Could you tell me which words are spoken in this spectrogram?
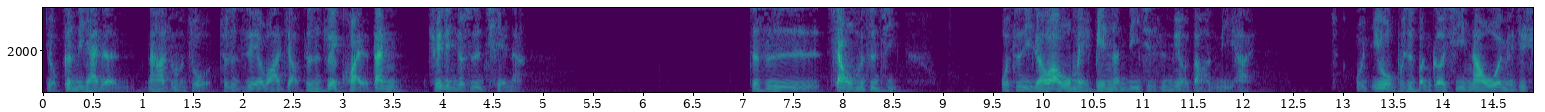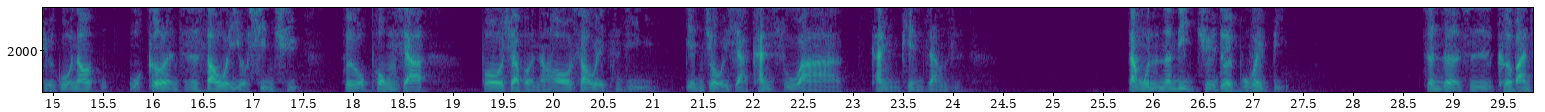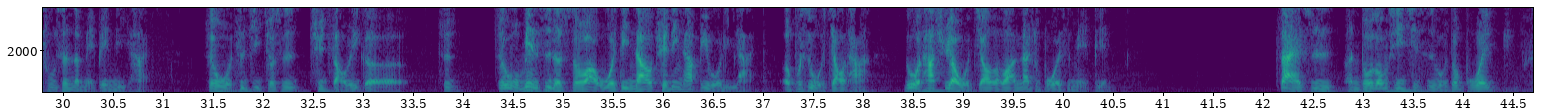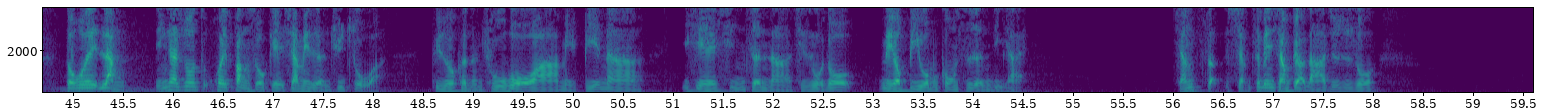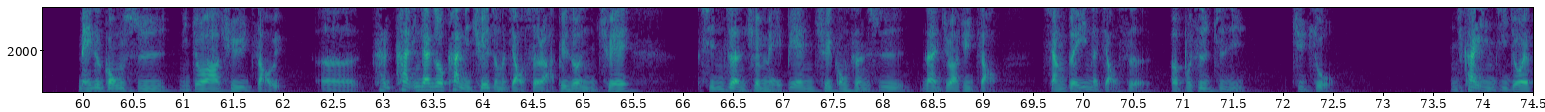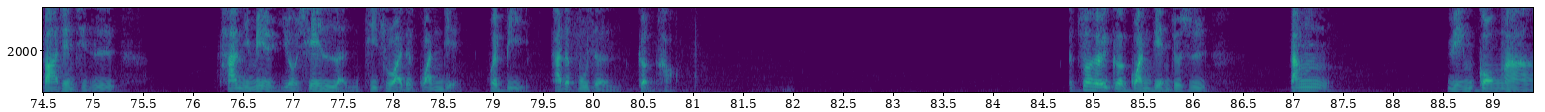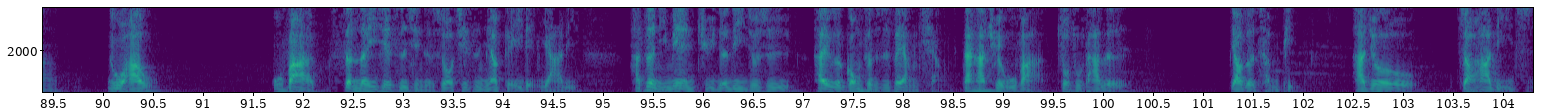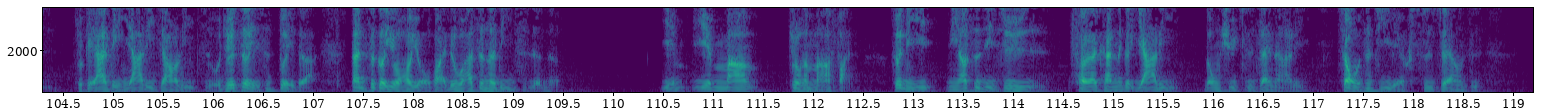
有更厉害的人，那他怎么做？就是直接挖角，这是最快的。但缺点就是钱呐、啊，这是像我们自己，我自己的话，我美编能力其实没有到很厉害，我因为我不是本科系，那我也没去学过，那我个人只是稍微有兴趣。所以我碰一下 Photoshop，然后稍微自己研究一下，看书啊，看影片这样子。但我的能力绝对不会比真的是科班出身的美编厉害。所以我自己就是去找一个，就就是我面试的时候啊，我一定要确定他比我厉害，而不是我教他。如果他需要我教的话，那就不会是美编。再是很多东西，其实我都不会，都会让。应该说会放手给下面的人去做啊，比如说可能出货啊、美编啊、一些行政啊，其实我都没有比我们公司人厉害。想找想这边想表达就是说，每一个公司你都要去找，呃，看看应该说看你缺什么角色啦。比如说你缺行政、缺美编、缺工程师，那你就要去找相对应的角色，而不是自己去做。你去看影集就会发现，其实。他里面有些人提出来的观点会比他的负责人更好。最后一个观点就是，当员工啊，如果他无法胜任一些事情的时候，其实你要给一点压力。他这里面举的例就是，他有一个工程师非常强，但他却无法做出他的要的成品，他就叫他离职，就给他一点压力，叫他离职。我觉得这也是对的啦，但这个有好有坏。如果他真的离职了呢，也也麻就很麻烦。所以你你要自己去揣来看那个压力容许值在哪里。像我自己也是这样子，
